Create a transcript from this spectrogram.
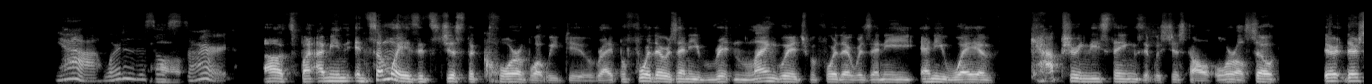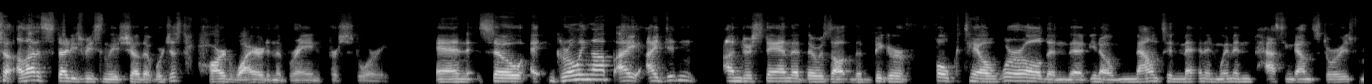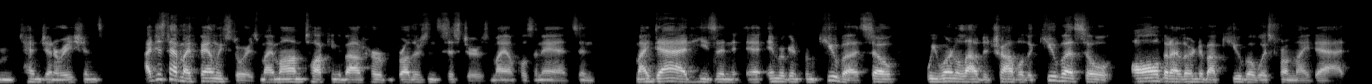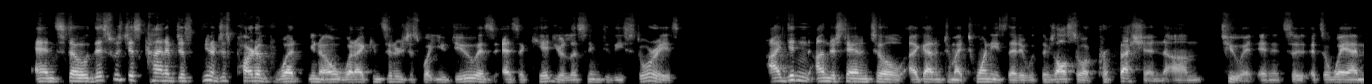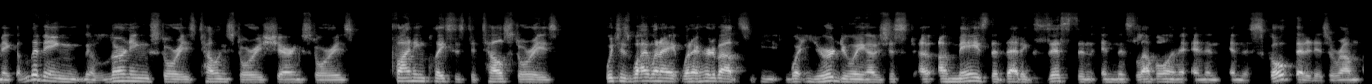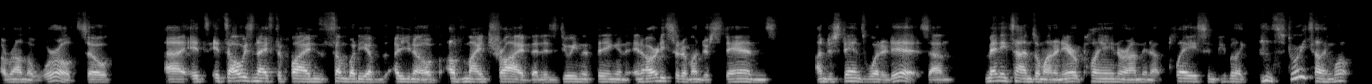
yeah, where did this all oh. start? Oh, it's fun. I mean, in some ways, it's just the core of what we do, right? Before there was any written language, before there was any any way of capturing these things, it was just all oral. So there, there's a, a lot of studies recently show that we're just hardwired in the brain for story. And so, eh, growing up, I I didn't understand that there was all the bigger folktale world and that you know mountain men and women passing down stories from 10 generations. I just have my family stories my mom talking about her brothers and sisters my uncles and aunts and my dad he's an uh, immigrant from cuba so we weren't allowed to travel to cuba so all that i learned about cuba was from my dad. And so this was just kind of just you know just part of what you know what i consider just what you do as as a kid. You're listening to these stories I didn't understand until I got into my 20s that it, there's also a profession um, to it, and it's a it's a way I make a living, you know, learning stories, telling stories, sharing stories, finding places to tell stories. Which is why when I when I heard about what you're doing, I was just amazed that that exists in, in this level and and in, the scope that it is around around the world. So uh, it's it's always nice to find somebody of you know of, of my tribe that is doing the thing and, and already sort of understands understands what it is. Um, many times I'm on an airplane or I'm in a place and people are like storytelling. Well,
